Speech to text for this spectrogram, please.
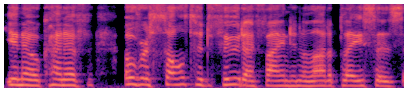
you know, kind of over salted food. I find in a lot of places,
